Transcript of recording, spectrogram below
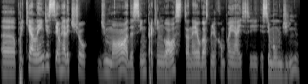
ah, porque além de ser um reality show de moda, assim, pra quem gosta, né, eu gosto de acompanhar esse, esse mundinho,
